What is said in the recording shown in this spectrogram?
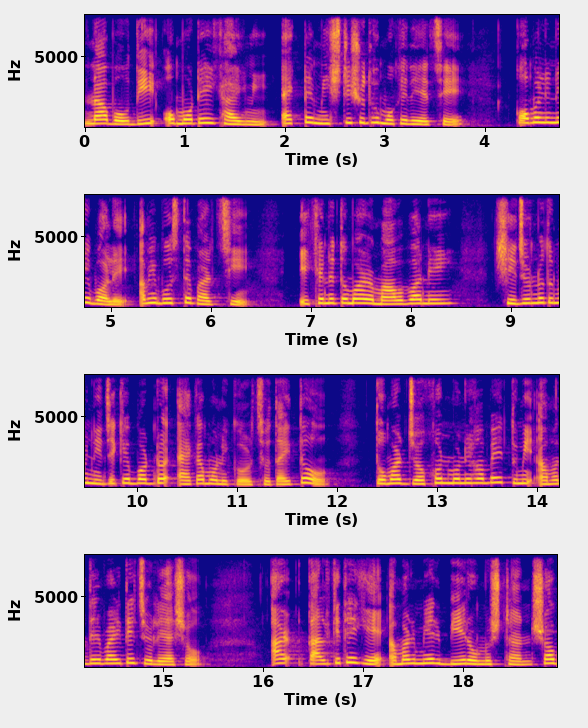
না বৌদি, ও মোটেই খায়নি, একটা মিষ্টি শুধু মুখে দিয়েছে। কমলিনী বলে, আমি বুঝতে পারছি। এখানে তোমার মা বাবা নেই সেজন্য তুমি নিজেকে বড্ড একা মনে করছ, তাই তো? তোমার যখন মনে হবে, তুমি আমাদের বাড়িতে চলে আসো। আর কালকে থেকে আমার মেয়ের বিয়ের অনুষ্ঠান, সব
